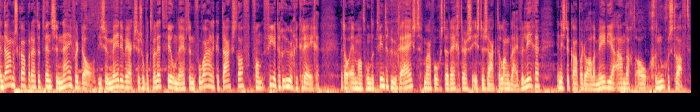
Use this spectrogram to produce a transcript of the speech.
Een dameskapper uit het Twentse Nijverdal... die zijn medewerksters op het toilet filmde... heeft een voorwaardelijke taakstraf van 40 uur gekregen. Het OM had 120 uur geëist... maar volgens de rechters is de zaak te lang blijven liggen... en is de kapper door alle media-aandacht al genoeg gestraft.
